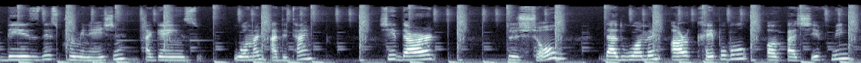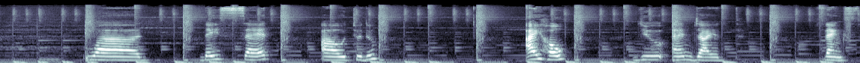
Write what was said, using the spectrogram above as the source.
this discrimination against women at the time, she dared to show that women are capable of achieving what they set out to do. I hope you enjoyed. Thanks.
